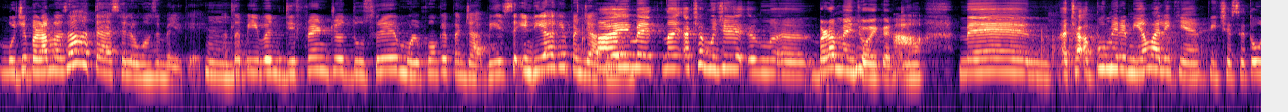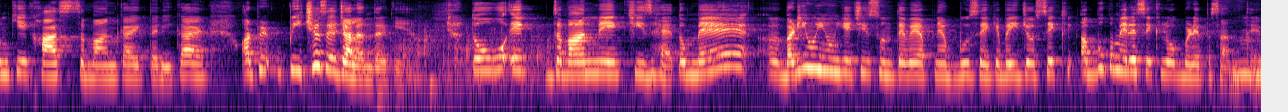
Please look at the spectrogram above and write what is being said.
مجھے بڑا مزہ آتا ہے ایسے لوگوں سے مل کے۔ مطلب ایون ڈفرینٹ جو دوسرے ملکوں کے پنجابی ہیں جیسے انڈیا کے پنجابی میں اتنا اچھا مجھے بڑا میں انجوائے کرتی ہوں۔ میں اچھا ابو میرے میاں والے کے ہیں پیچھے سے تو ان کی ایک خاص زبان کا ایک طریقہ ہے اور پھر پیچھے سے جالندر کے ہیں۔ تو وہ ایک زبان میں ایک چیز ہے۔ تو میں بڑی ہوئی ہوں یہ چیز سنتے ہوئے اپنے ابو سے کہ بھائی جو سکھ ابو کو میرے سکھ لوگ بڑے پسند تھے۔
